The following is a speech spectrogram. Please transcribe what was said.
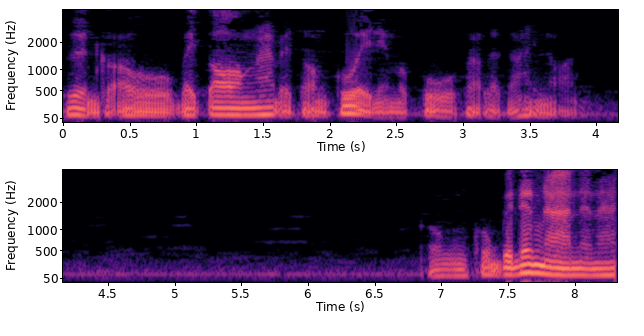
เพื่อนก็เอาใบตองนะใบตองกล้วยเนี่ยมาปูพระแล้วก็ให้นอน คงคงเป็นเรื่องนานนะนะ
